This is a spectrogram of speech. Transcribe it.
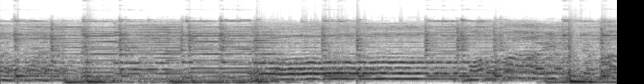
Oh, Mama, Mama, Mama,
